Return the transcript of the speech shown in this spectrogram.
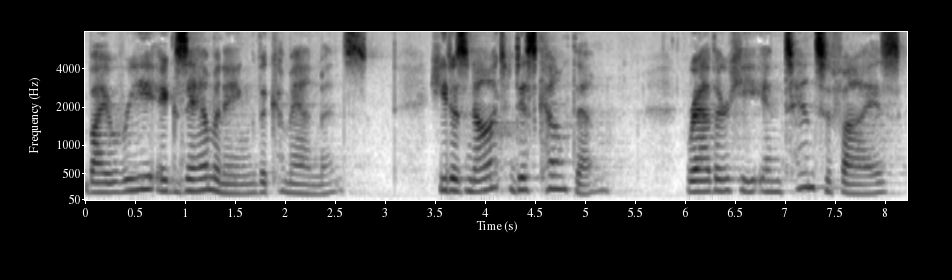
by re examining the commandments. He does not discount them, rather, he intensifies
